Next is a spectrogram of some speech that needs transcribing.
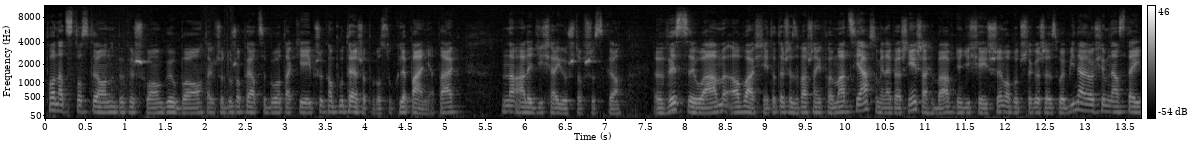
Ponad 100 stron by wyszło grubo, także dużo pracy było takiej przy komputerze, po prostu klepania, tak? No ale dzisiaj już to wszystko wysyłam. O właśnie, to też jest ważna informacja, w sumie najważniejsza chyba w dniu dzisiejszym, oprócz tego, że jest webinar o 18.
